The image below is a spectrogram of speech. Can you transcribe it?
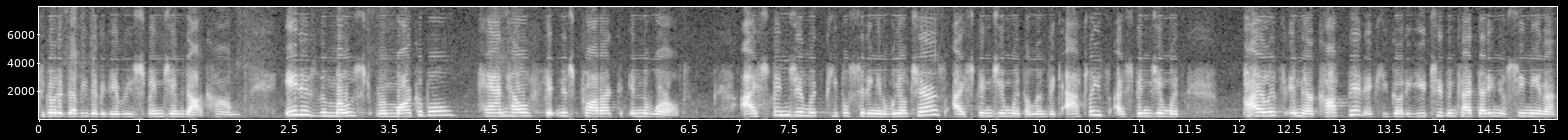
to go to www.spingym.com. It is the most remarkable handheld fitness product in the world. I spin gym with people sitting in wheelchairs. I spin gym with Olympic athletes. I spin gym with pilots in their cockpit. If you go to YouTube and type that in, you'll see me in a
